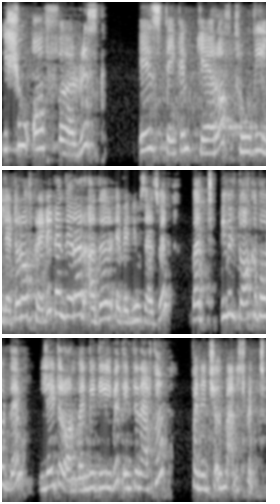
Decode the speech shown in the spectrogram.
issue of uh, risk is taken care of through the letter of credit and there are other avenues as well. But we will talk about them later on when we deal with international financial management.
